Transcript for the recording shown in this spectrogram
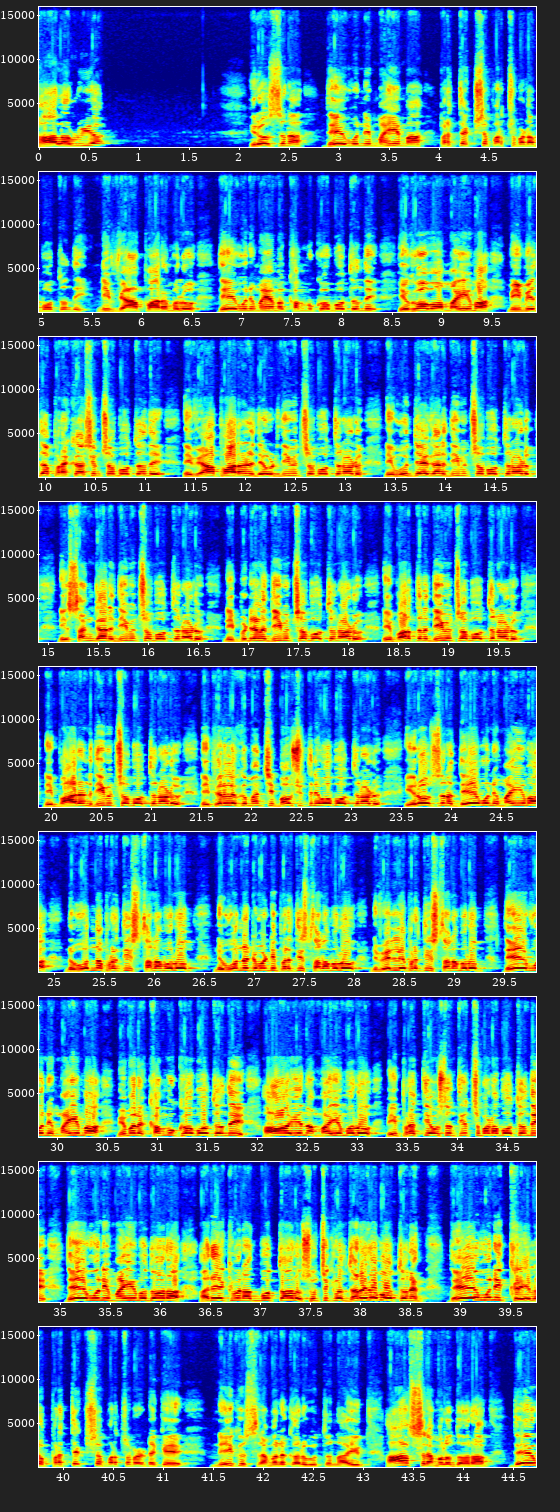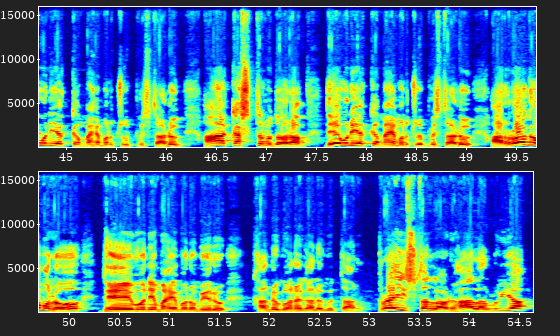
ఈ రోజున దేవుని మహిమ ప్రత్యక్షపరచబడబోతుంది. నీ వ్యాపారములో దేవుని మహిమ కమ్ముకోబోతుంది. ఎగోవా మహిమ మీ మీద ప్రకాశించబోతుంది. నీ వ్యాపారాన్ని దేవుడు దీవించబోతున్నాడు. నీ ఉద్యోగాన్ని దీవించబోతున్నాడు. నీ సంఘాన్ని దీవించబోతున్నాడు. నీ బిడ్డలను దీవించబోతున్నాడు. నీ భర్తను దీవించబోతున్నాడు. నీ భార్యను దీవించబోతున్నాడు. నీ పిల్లలకు మంచి భవిష్యత్తుని ఇవ్వబోతున్నాడు. ఈ రోజున దేవుని మహిమ నువ్వు ఉన్న ప్రతి స్థలములో నువ్వు ఉన్నటువంటి ప్రతి స్థలములో నువ్వు వెళ్ళే ప్రతి స్థలములో దేవుని మహిమ మిమ్మల్ని కమ్ముకోబోతుంది. ఆయన మహిమలో మీ ప్రతి అవసరం తీర్చబడబోతుంది. దేవుని మహిమ ద్వారా అనేకమైన అద్భుతాలు సూచికలు జరగబోతున్నాయి. దేవుని క్రియలో ప్రత్యక్షపరచబడటకే నీకు శ్రమలు కలుగుతున్నాయి. ఆ శ్రమల ద్వారా దేవుని యొక్క మహిమను చూపిస్తాడు. ఆ కష్టము ద్వారా దేవుని యొక్క మహిమను చూపిస్తాడు. ఆ రోగములో దేవుని మహిమను మీరు కనుగొనగలుగుతారు. ప్రైస్తలాడు హాలలుయ్య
